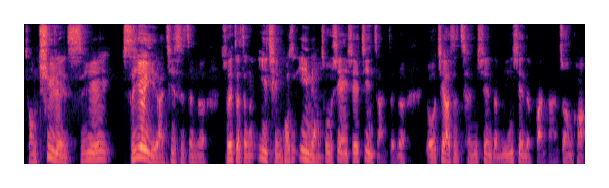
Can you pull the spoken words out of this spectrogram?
从去年十月十月以来，其实整个随着整个疫情或是疫苗出现一些进展，整个油价是呈现的明显的反弹状况。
